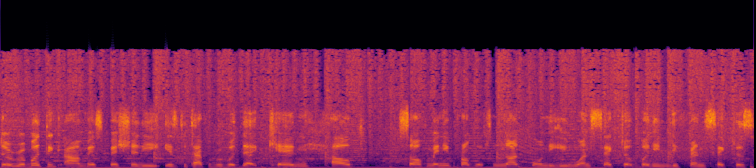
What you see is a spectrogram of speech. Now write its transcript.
the robotic arm especially is the type of robot that can help solve many problems, not only in one sector, but in different sectors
